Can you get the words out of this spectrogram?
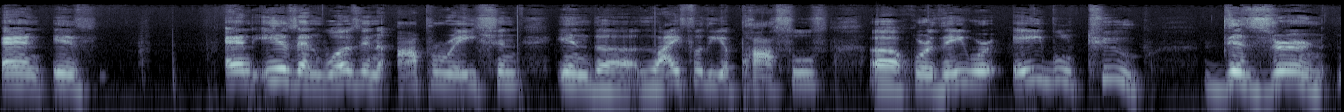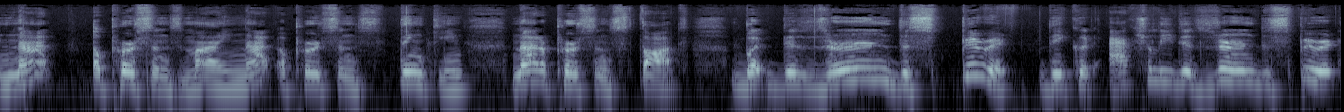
and is and is and was in operation in the life of the apostles, uh, where they were able to discern not a person's mind, not a person's thinking, not a person's thoughts, but discern the spirit. They could actually discern the spirit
